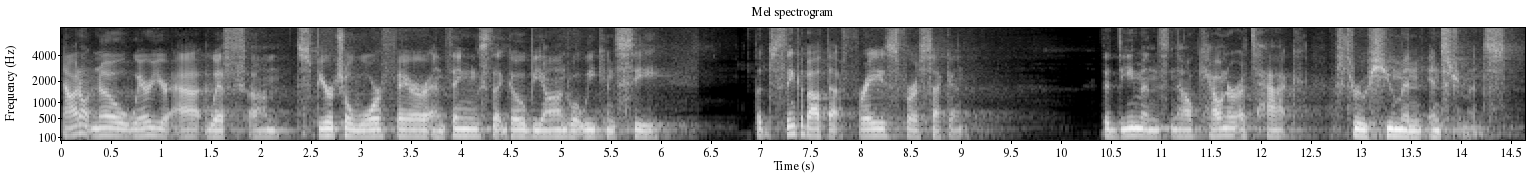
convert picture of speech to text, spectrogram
Now, I don't know where you're at with um, spiritual warfare and things that go beyond what we can see, but just think about that phrase for a second the demons now counterattack through human instruments,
